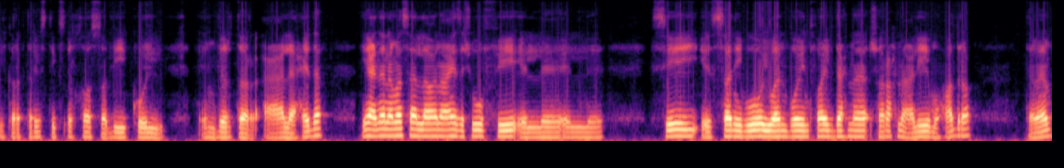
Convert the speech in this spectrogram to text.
ال characteristics الخاصة بكل انفرتر على حدة. يعني أنا مثلا لو أنا عايز أشوف في ال ال سي ال Sunny Boy 1.5 ده إحنا شرحنا عليه محاضرة. تمام؟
